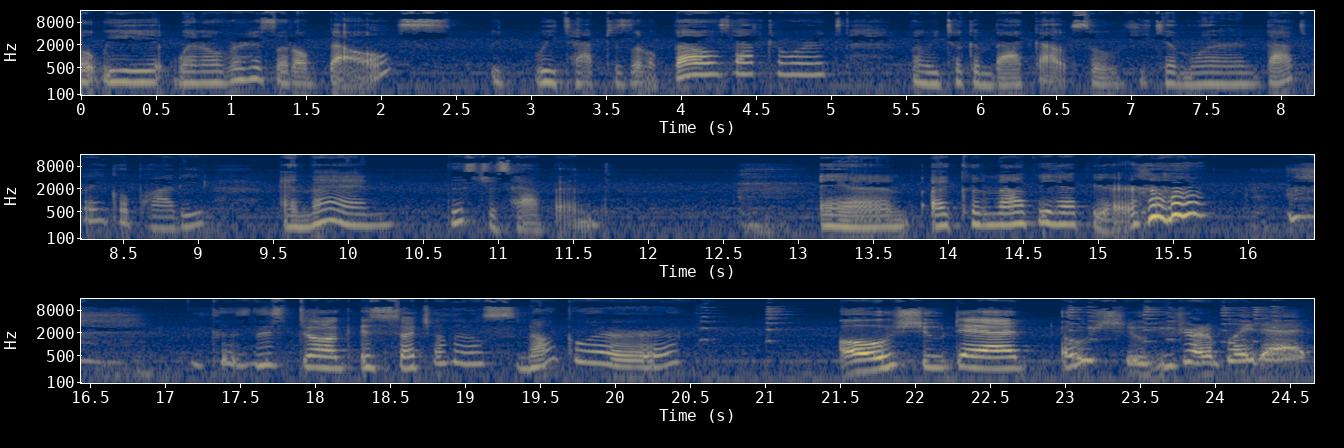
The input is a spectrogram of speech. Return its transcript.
But we went over his little bells. We, we tapped his little bells afterwards. Then we took him back out so he can learn that's where you go potty. And then this just happened. And I could not be happier. because this dog is such a little snuggler. Oh shoot, Dad. Oh shoot, you trying to play, Dad?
